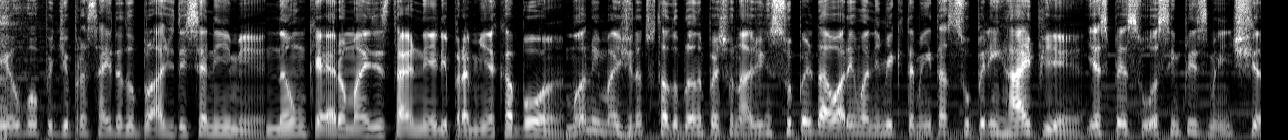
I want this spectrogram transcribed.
eu vou pedir pra sair da dublagem desse anime, não quero mais estar nele, pra mim acabou. Mano, imagina tu tá dublando um personagem super da hora em um anime que também tá super em hype, e as pessoas simplesmente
